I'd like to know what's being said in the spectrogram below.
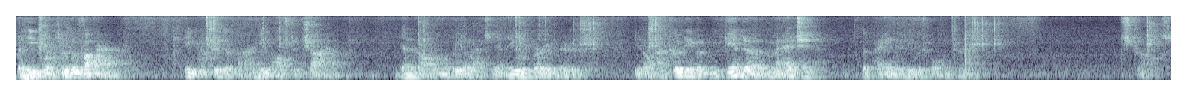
But he went through the fire. He went through the fire. He lost a child in an automobile accident. He was very bitter. You know, I couldn't even begin to imagine the pain that he was going through. Struggles.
